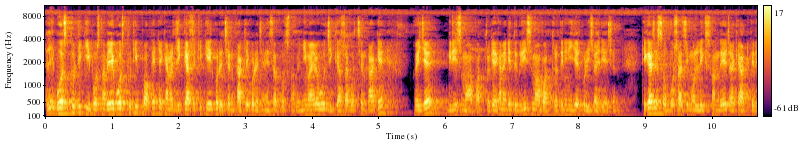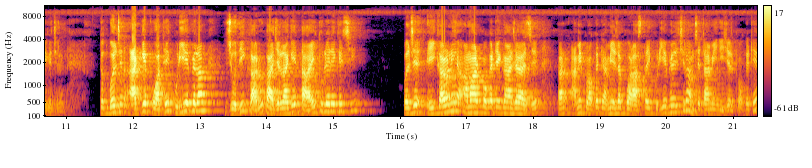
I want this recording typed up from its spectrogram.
তাহলে এই বস্তুটি কী প্রশ্ন? হবে এই বস্তুটি পকেটে কেন? জিজ্ঞাসাটি কে করেছেন? কাকে করেছেন? এসব প্রশ্ন হবে। নিমাইবাবু জিজ্ঞাসা করছেন কাকে? ওই যে গিরিশ মহাপাত্রকে। এখানে কিন্তু গিরিশ মহাপাত্র তিনি নিজের পরিচয় দিয়েছেন। ঠিক আছে? সব্যসাচী মল্লিক সন্দেহে যাকে আটকে রেখেছিলেন। তো বলছেন, আগে পথে কুড়িয়ে পেলাম, যদি কারও কাজে লাগে তাই তুলে রেখেছি। বলছে, এই কারণেই আমার পকেটে গাঁজা আছে। কারণ আমি পকেটে, আমি এটা রাস্তায় কুড়িয়ে ফেলেছিলাম, সেটা আমি নিজের পকেটে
